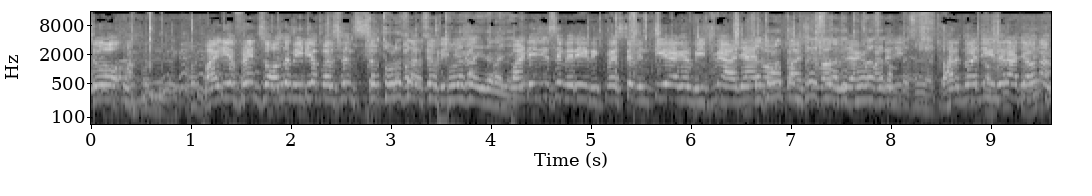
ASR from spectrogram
So my dear friends all the media person sir थोड़ा सा- सर, थोड़ा सा इधर आ जाइए। पांडे जी से मेरी रिक्वेस्ट है विनती है अगर बीच में आ जाए तो थोड़ा आपका आशीर्वाद हो हो जाएगा पांडे जी। हो। भारद्वाज जी इधर आ जाओ ना।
